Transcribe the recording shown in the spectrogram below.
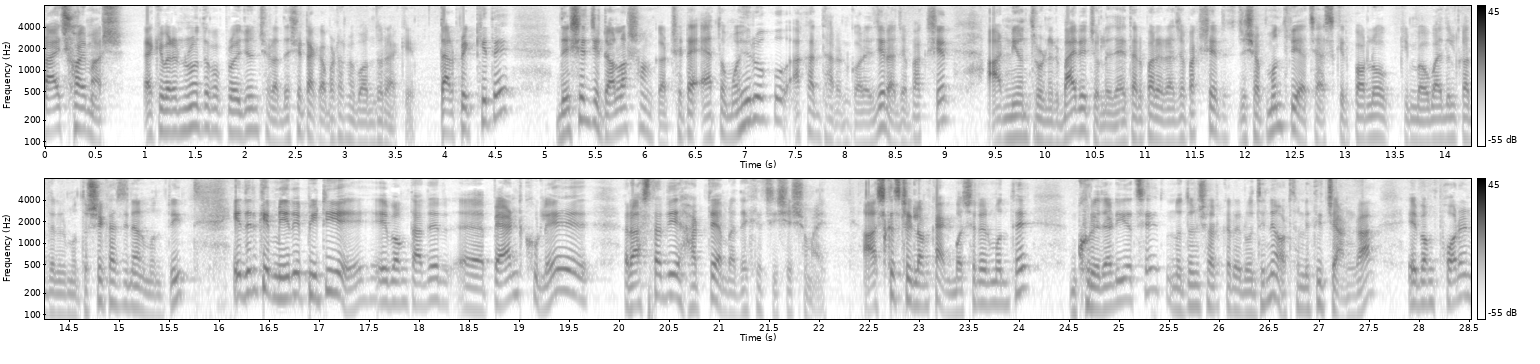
প্রায় ছয় মাস একেবারে ন্যূনতম প্রয়োজন ছাড়া দেশে টাকা পাঠানো বন্ধ রাখে। তার প্রেক্ষিতে দেশের যে ডলার সংকট, সেটা এত মহিরূপ আকার ধারণ করে যে রাজাপাকসের আর নিয়ন্ত্রণের বাইরে চলে যায়। তারপরে রাজাপাকসের যেসব মন্ত্রী আছে, আজকের পলক কিংবা ওবায়দুল কাদেরের মতো শেখ হাসিনার মন্ত্রী, এদেরকে মেরে পিটিয়ে এবং তাদের প্যান্ট খুলে রাস্তা দিয়ে হাঁটতে আমরা দেখেছি সে সময়। আজকে শ্রীলঙ্কা এক বছরের মধ্যে ঘুরে দাঁড়িয়েছে। নতুন সরকারের অধীনে অর্থনীতি চাঙ্গা এবং ফরেন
